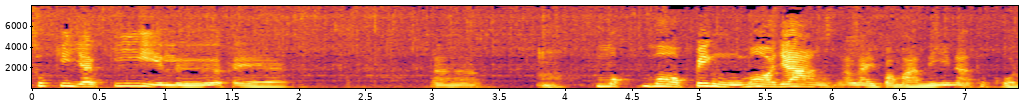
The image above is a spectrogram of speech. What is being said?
ซุกิยากิหรือหม้อปิ้งหม้อย่างอะไรประมาณนี้นะทุกคน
